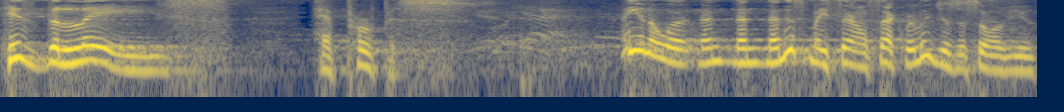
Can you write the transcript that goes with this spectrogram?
His delays have purpose. And you know what? Now, this may sound sacrilegious to some of you.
